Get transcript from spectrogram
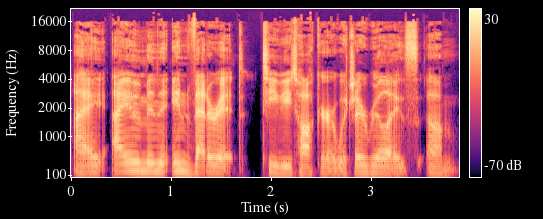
I I am an inveterate TV talker, which I realize um,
